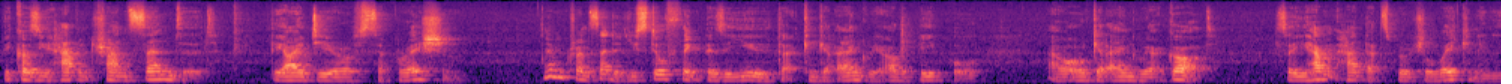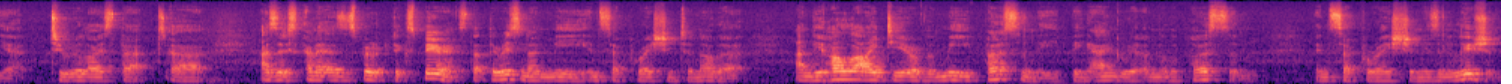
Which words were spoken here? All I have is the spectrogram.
because you haven't transcended the idea of separation. You haven't transcended. You still think there's a you that can get angry at other people uh, or get angry at God. So you haven't had that spiritual awakening yet to realize that uh, as, a, and as a spiritual experience that there is no me in separation to another and the whole idea of a me personally being angry at another person in separation is an illusion.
